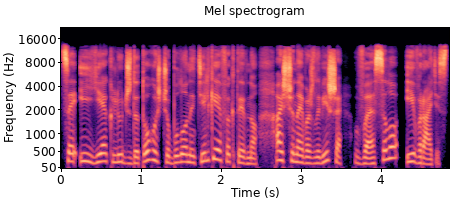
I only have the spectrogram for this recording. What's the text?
Це і є ключ до того, що було не тільки ефективно, а що найважливіше весело і в радість.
